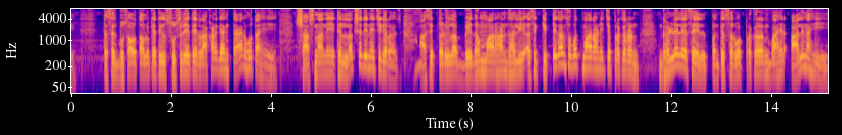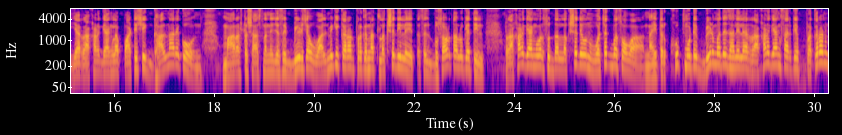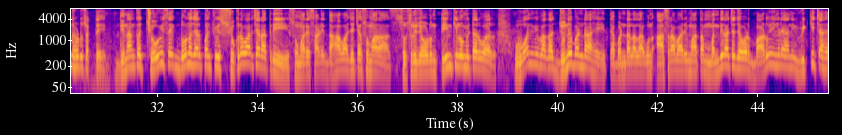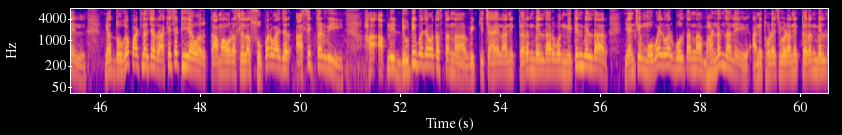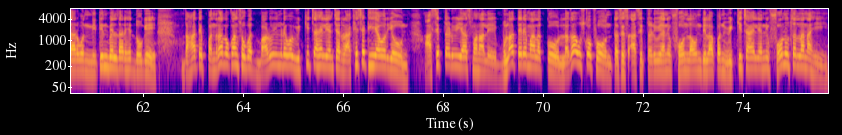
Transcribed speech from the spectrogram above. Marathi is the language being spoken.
तसेच भुसावळ तालुक्यातील सुसरी येथे राखाड गँग तयार होत आहे. शासनाने येथे लक्ष देण्याची गरज. आसिफ तडवीला बेदम मारहाण झाली असे कित्येकांसोबत मारहाणीचे प्रकरण घडलेले असेल पण ते सर्व प्रकरण बाहेर आले नाही. या राखाड गँगला पाठीशी घालणारे कोण? महाराष्ट्र शासनाने जसे बीडच्या वाल्मिकी कराड प्रकरणात लक्ष दिले तसेच भुसावळ तालुक्यातील राखाड गँगवर सुद्धा लक्ष देऊन वचक बसवावा. नाहीतर खूप मोठे बीडमध्ये झालेल्या राखाड गँगसारखे प्रकरण घडू शकते. दिनांक चोवीस एक दोन हजार पंचवीस शुक्रवारच्या रात्री सुमारे साडे दहा वाजेच्या सुमारास सुसरीजवळून तीन किलोमीटरवर वन विभागात जुने बंड आहे. त्या बंडाला लागून आसराबारी माता मंदिराच्या जवळ बाडू इंगडे आणि विक्की चाहेल या दोघं पार्टनरच्या राखेच्या ठियावर कामावर असलेला सुपरवायझर आसिफ तडवी हा आपली ड्युटी बजावत असताना विक्की चाहेल आणि करण बेलदार व नितीन बेलदार यांचे मोबाईलवर बोलताना भांडण झाले आणि थोड्याच वेळाने करण बेलदार व नितीन बेलदार हे दोघे दहा ते पंधरा लोकांसोबत बाळू इंगडे व विक्की चाहेल यांच्या राखेच्या ठियावर येऊन आसिफ तडवी यास म्हणाले बुला तेरे मालक को लगा उसको फोन. तसेच आसिफ तडवी यांनी फोन लावून दिला पण विक्की चाहेल यांनी फोन उचलला नाही.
